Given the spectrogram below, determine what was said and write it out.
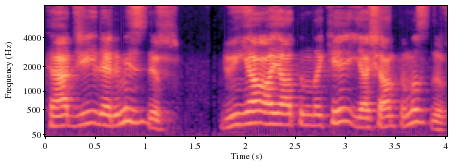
tercihlerimizdir. Dünya hayatındaki yaşantımızdır.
